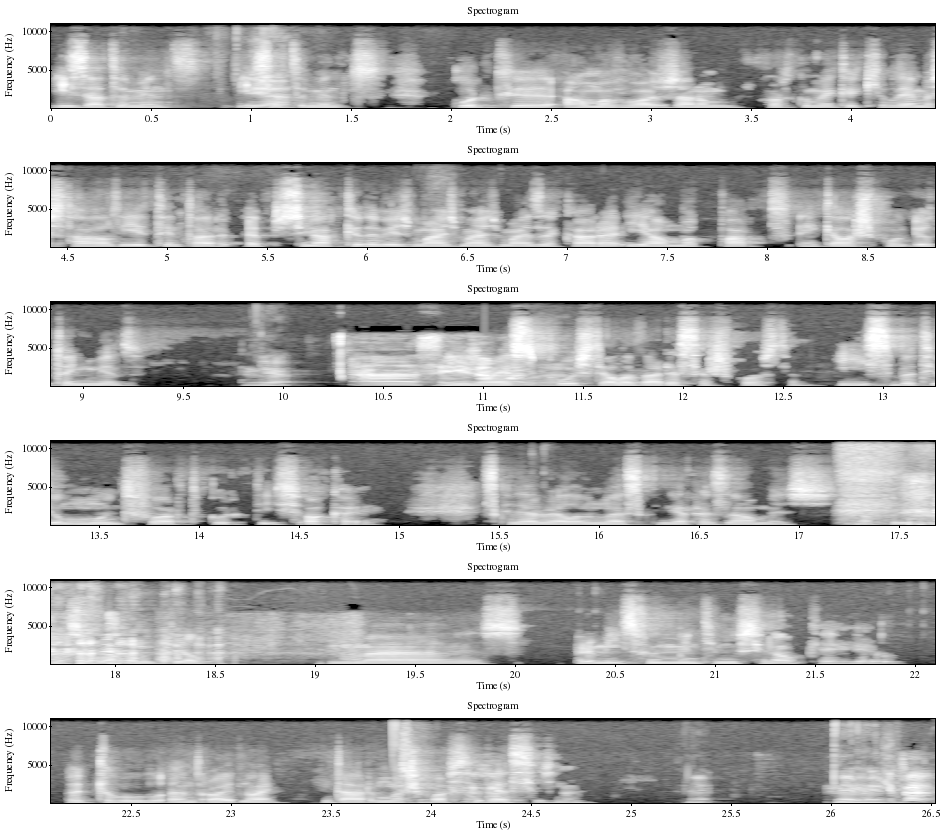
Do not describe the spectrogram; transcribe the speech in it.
Exatamente, Yeah. exatamente. Porque há uma voz, já não me recordo como é que aquilo é, mas está ali a tentar a pressionar cada vez mais, mais, mais a cara e há uma parte em que ela responde, eu tenho medo. Yeah. Ah, sim, e já não me é lembro. suposto ela dar essa resposta. E isso bateu muito forte porque disse, ok, se calhar o Elon Musk tinha razão, mas não se falava muito dele. Mas para mim isso foi um momento emocional, que é aquele Android, não é? Dar uma resposta dessas, não é? É mesmo? Epá,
